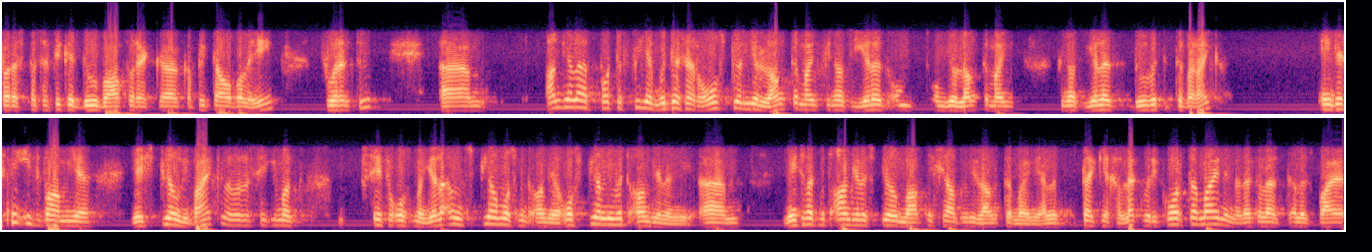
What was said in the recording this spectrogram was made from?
vir 'n spesifieke doel waarvoor ek uh, kapitaal wil hê vorentoe. Ehm um, aandele portefeulje moet dus 'n rol speel in jou langtermyn finansiële om om jou langtermyn finansiële doelwitte te bereik. En dis nie iets waarmee jy speel nie. Baie keer hoor sê iemand sê vir ons maar julle ouens speel mos met aandele. Ons speel nie met aandele nie. Ehm um, mense wat met aandele speel maak nie geld oor die lang termyn nie. Hulle kyk jy geluk oor die kort termyn en dan dink hulle hulle is baie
